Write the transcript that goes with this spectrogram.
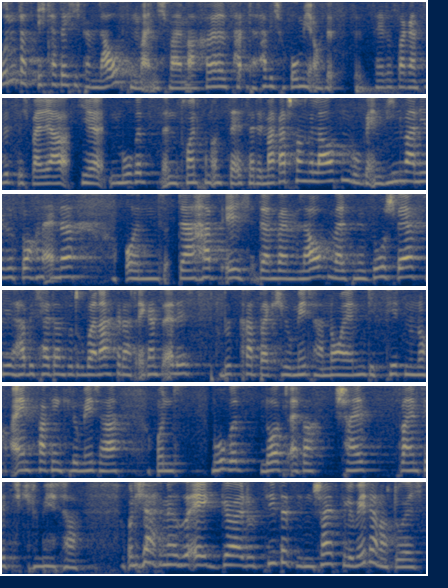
Und was ich tatsächlich beim Laufen manchmal mache, das, das habe ich Romy auch letztens erzählt, das war ganz witzig, weil ja hier Moritz, ein Freund von uns, der ist ja den Marathon gelaufen, wo wir in Wien waren dieses Wochenende. Und da habe ich dann beim Laufen, weil es mir so schwer fiel, habe ich halt dann so drüber nachgedacht, ey, ganz ehrlich, du bist gerade bei Kilometer neun, die fehlt nur noch ein fucking Kilometer und Moritz läuft einfach scheiß 42 Kilometer. Und ich dachte mir so, ey, Girl, du ziehst jetzt diesen scheiß Kilometer noch durch.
